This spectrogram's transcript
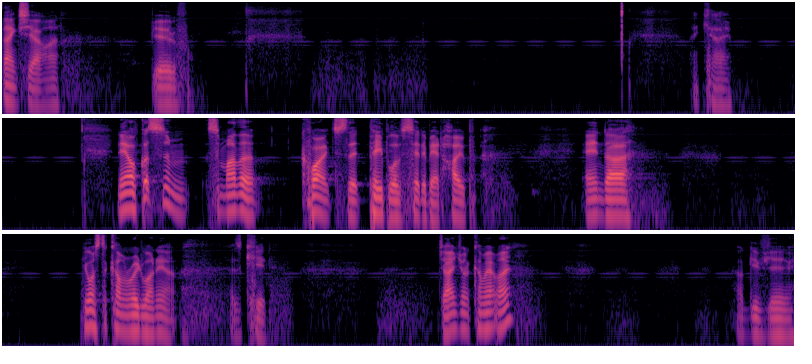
Thanks, Johan. Beautiful. Okay. Now I've got some some other quotes that people have said about hope, and uh, he wants to come and read one out as a kid. James, you want to come out, mate? I'll give you.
